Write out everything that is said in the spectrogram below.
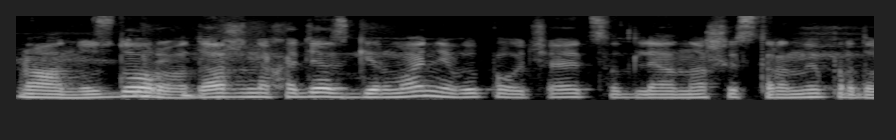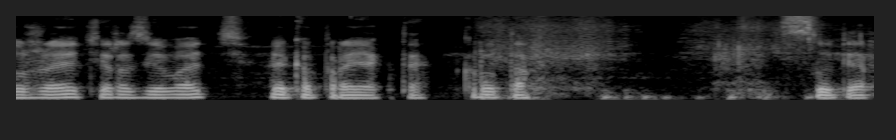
А, ну здорово. Даже находясь в Германии, вы, получается, для нашей страны продолжаете развивать экопроекты. Круто. Супер.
